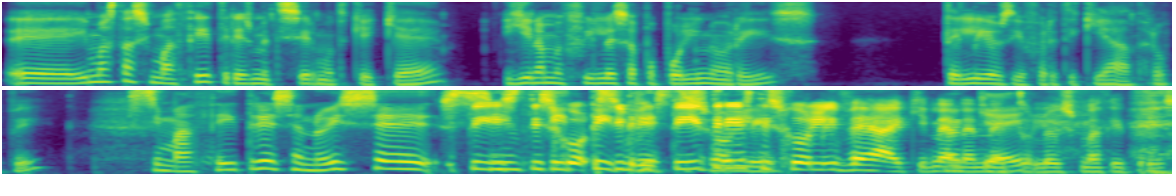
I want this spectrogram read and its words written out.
Ε, ήμασταν συμμαθήτριες με τη Σύρμο την Κεκέ. Γίναμε φίλες από πολύ νωρίς τελείως διαφορετικοί άνθρωποι. Συμμαθήτριες εννοείς σε συμφοιτήτριε στη σχολή Βεάκη. Ναι, ναι, ναι, το λέω συμμαθήτριες.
